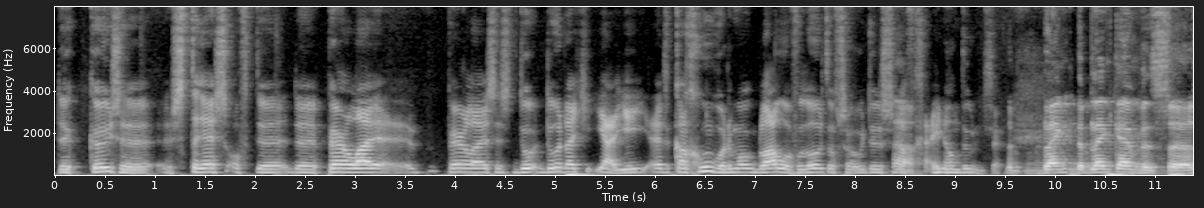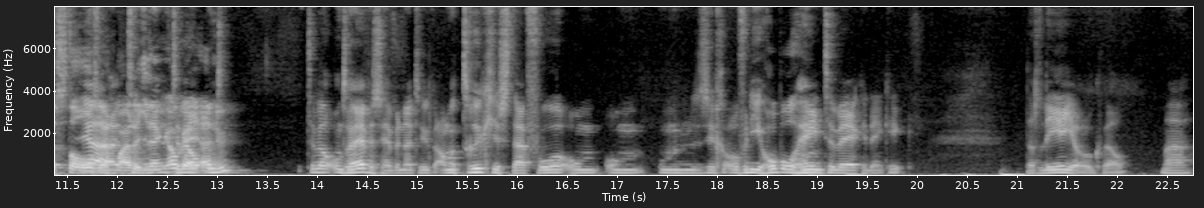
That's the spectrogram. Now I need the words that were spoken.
de keuzestress of de, de paraly paralysis. doordat je, ja, je, het kan groen worden, maar ook blauw of rood of zo. Dus wat ga je dan doen? Zeg. De, blank, de blank canvas uh, stol, zeg maar. Dat je denkt, oké, en nu? Terwijl ontwerpers hebben natuurlijk allemaal trucjes daarvoor om, om, om zich over die hobbel heen te werken, denk ik. Dat leer je ook wel. Maar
